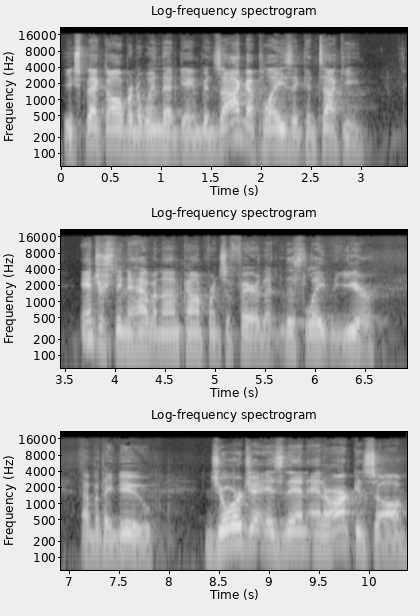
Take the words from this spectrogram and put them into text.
You expect Auburn to win that game. Gonzaga plays at Kentucky. Interesting to have a non-conference affair that this late in the year, uh, but they do. Georgia is then at Arkansas,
